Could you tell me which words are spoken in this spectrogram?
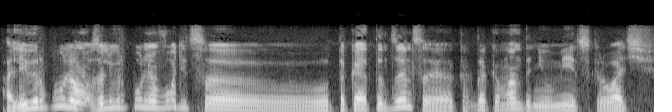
А Ливерпулем, за Ливерпулем вводится вот такая тенденция, когда команда не умеет скрывать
